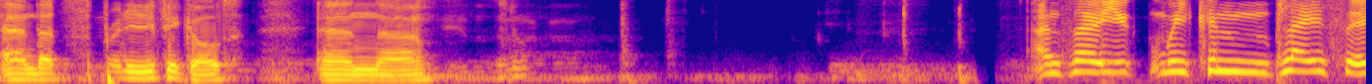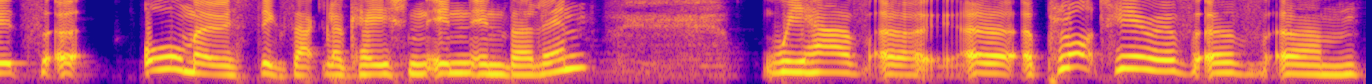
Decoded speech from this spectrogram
And that's pretty difficult. And uh, and so you, we can place its uh, almost exact location in, in Berlin we have a, a, a, plot here of of, um,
